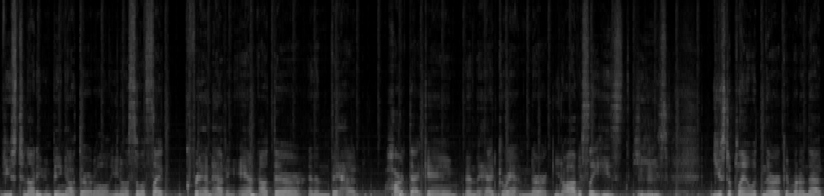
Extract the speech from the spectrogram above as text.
used to not even being out there at all. You know, so it's like for him having Ant out there, and then they had Hart that game, and they had Grant and Nurk. You know, obviously he's mm-hmm. he's used to playing with Nurk and running that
